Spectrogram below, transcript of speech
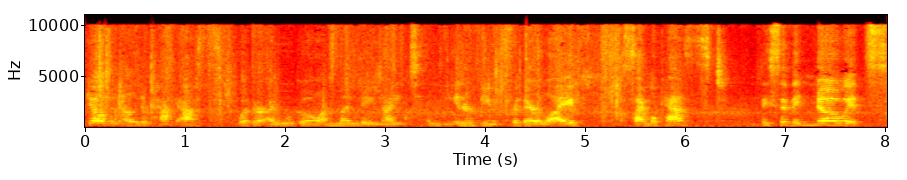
Peter Gelb and Elena Park asked whether I will go on Monday night and be interviewed for their live simulcast. They said they know it's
